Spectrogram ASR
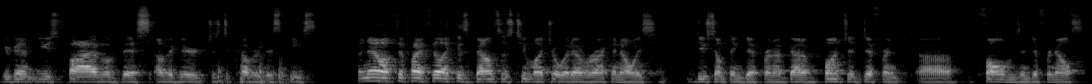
you're gonna use five of this over here just to cover this piece. So now if, if I feel like this bounces too much or whatever, I can always do something different. I've got a bunch of different uh, foams and different else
